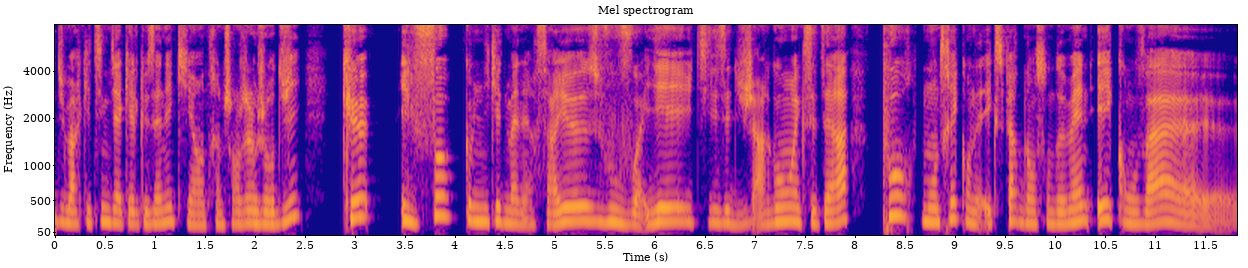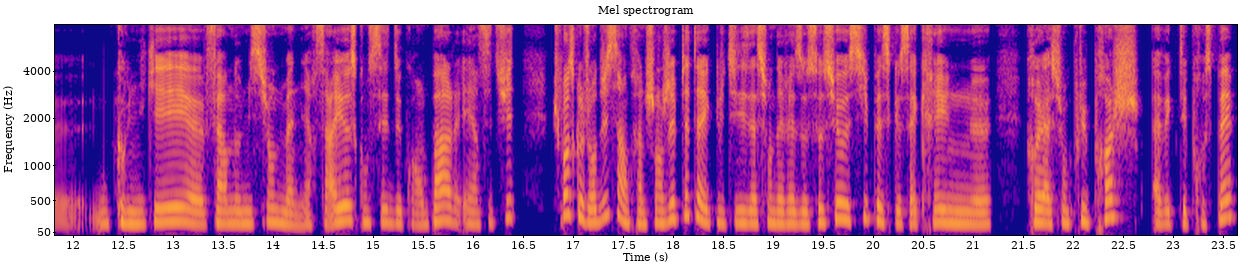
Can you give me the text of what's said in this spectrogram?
du marketing d'il y a quelques années qui est en train de changer aujourd'hui, que il faut communiquer de manière sérieuse, vous voyez, utiliser du jargon, etc pour montrer qu'on est experte dans son domaine et qu'on va euh, communiquer, euh, faire nos missions de manière sérieuse, qu'on sait de quoi on parle et ainsi de suite. Je pense qu'aujourd'hui, c'est en train de changer, peut-être avec l'utilisation des réseaux sociaux aussi, parce que ça crée une euh, relation plus proche avec tes prospects,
